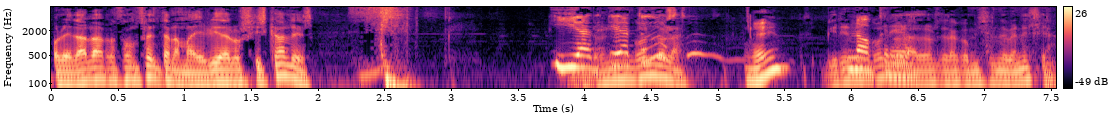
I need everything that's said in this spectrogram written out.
o le da la razón frente a la mayoría de los fiscales. Y a, Vienen y a en todo góndola. esto... ¿Eh? ¿Vienen No en creo. los de la Comisión de Venecia?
